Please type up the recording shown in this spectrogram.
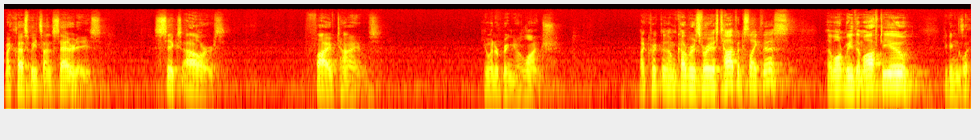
My class meets on Saturdays, six hours, five times. You want to bring your lunch. My curriculum covers various topics like this. I won't read them off to you. You can gl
